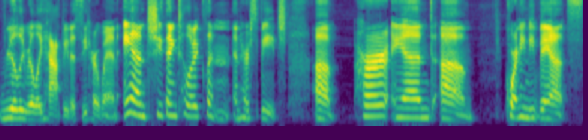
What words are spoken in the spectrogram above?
really really happy to see her win and she thanked hillary clinton in her speech um her and um courtney b vance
